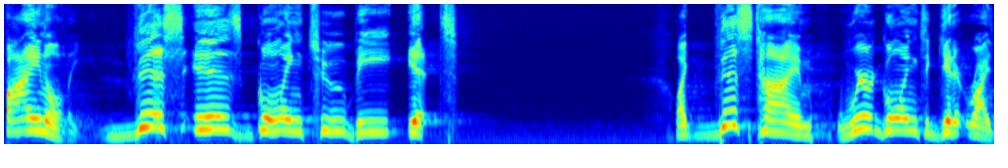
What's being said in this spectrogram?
finally, this is going to be it. Like, this time, we're going to get it right.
